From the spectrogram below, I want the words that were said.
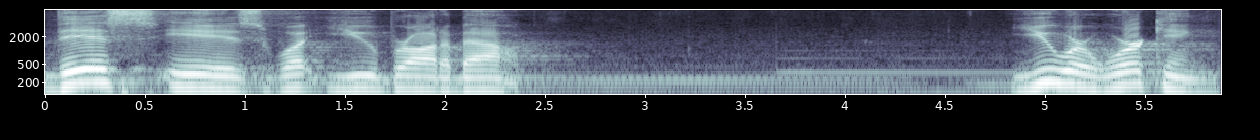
this is what you brought about you were working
